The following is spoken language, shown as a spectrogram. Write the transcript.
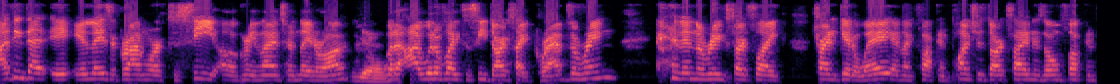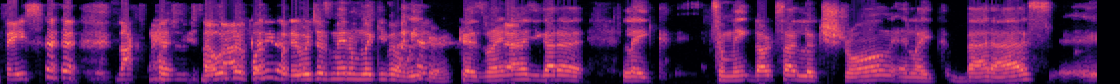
I think that it, it lays a groundwork to see a Green Lantern later on. yeah. But I would have liked to see Darkseid grab the ring, and then the ring starts like trying to get away and like fucking punches Darkseid in his own fucking face. Knocks punches that would have been funny, but it would just made him look even weaker. Because right Yeah. now you gotta like to make Darkseid look strong and like badass. eh,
